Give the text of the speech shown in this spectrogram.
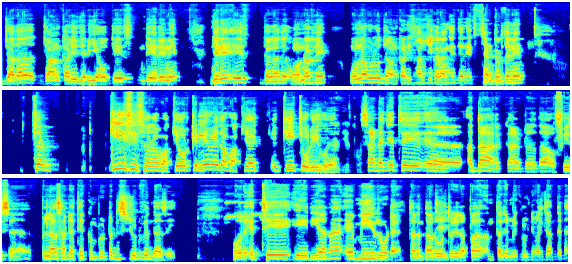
ਜ਼ਿਆਦਾ ਜਾਣਕਾਰੀ ਜਿਹੜੀ ਆ ਉਹ ਦੇ ਰਹੇ ਨੇ, ਜਿਹੜੇ ਇਸ ਜਗ੍ਹਾ ਦੇ ਓਨਰ ਨੇ, ਉਹਨਾਂ ਵੱਲੋਂ ਜਾਣਕਾਰੀ ਸਾਂਝੀ ਕਰਾਂਗੇ, ਜਿਹੜੇ ਸੈਂਟਰ ਤੇ ਨੇ। ਸਰ ਕੀ ਸੀ ਸਾਰਾ ਵਾਕਿਆ ਔਰ ਕਿੰਨੇ ਵਜੇ ਦਾ ਵਾਕਿਆ ਕੀ ਚੋਰੀ ਹੋਇਆ ਜੀ ਸਾਡਾ ਜੀ ਇੱਥੇ ਆਧਾਰ ਕਾਰਡ ਦਾ ਆਫਿਸ ਹੈ, ਪਹਿਲਾਂ ਸਾਡੇ ਇੱਥੇ ਕੰਪਿਊਟਰ ਇੰਸਟੀਚਿਊਟ ਵੀ ਹੁੰਦਾ ਸੀ। ਔਰ ਇੱਥੇ ਏਰੀਆ ਨਾ ਇਹ ਮੇਨ ਰੋਡ ਹੈ ਤਰਨਤਾਰਨ ਜੀ। ਰੋਡ ਤੋਂ ਜਿਹੜਾ ਆਪਾਂ ਅੰਤਰਜਮੀ ਕਲੋਨੀ ਵੱਲ ਜਾਂਦੇ ਨੇ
